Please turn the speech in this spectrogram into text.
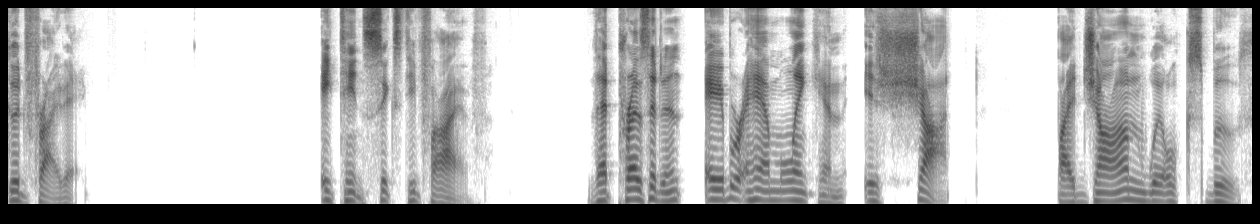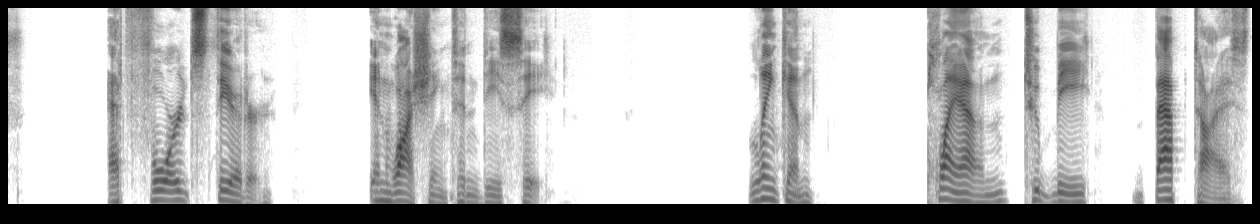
Good Friday 1865 that President Abraham Lincoln is shot by John Wilkes Booth at Ford's Theater in Washington, D.C. Lincoln planned to be baptized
